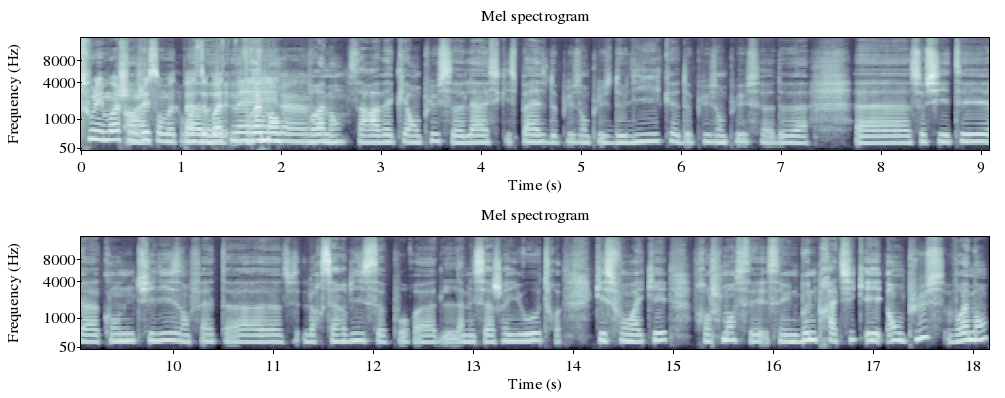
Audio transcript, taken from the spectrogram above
Tous les mois, changer son mot de passe de boîte mail. Vraiment, euh. vraiment. Ça avec en plus euh, là ce qui se passe, de plus en plus de leaks, de plus en plus euh, de sociétés qu'on utilise en fait leurs services pour la messagerie ou autre qui se font hacker. Franchement, c'est une bonne pratique et en plus vraiment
